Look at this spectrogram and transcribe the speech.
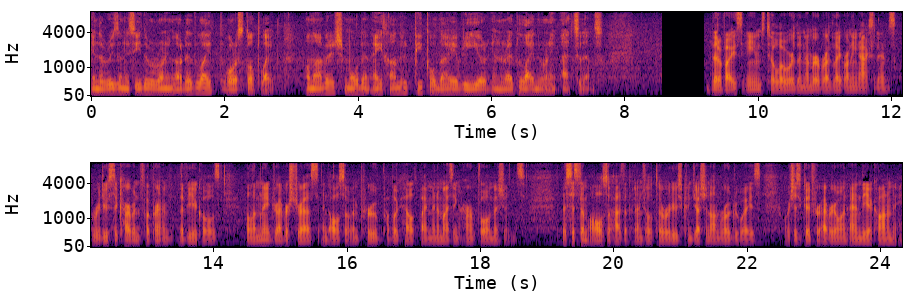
and the reason is either running a red light or a stoplight. On average, more than 800 people die every year in red light running accidents. The device aims to lower the number of red light running accidents, reduce the carbon footprint of the vehicles, eliminate driver stress, and also improve public health by minimizing harmful emissions. The system also has the potential to reduce congestion on roadways, which is good for everyone and the economy.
